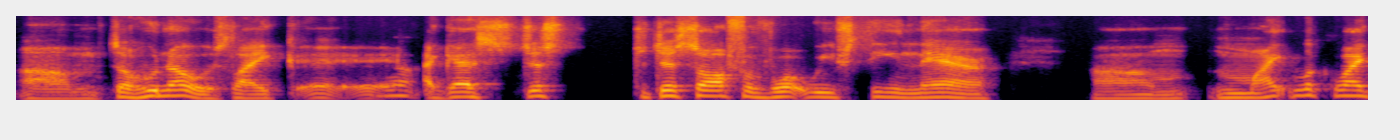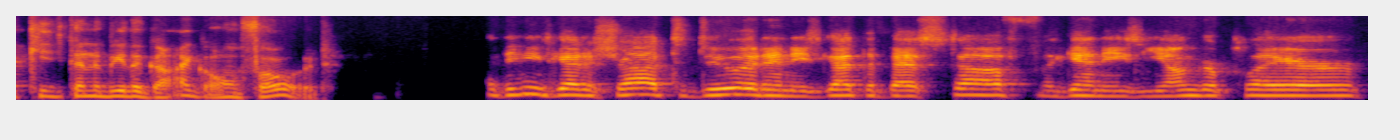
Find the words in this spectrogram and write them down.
um so who knows like yeah. I guess just just off of what we've seen there um might look like he's going to be the guy going forward. I think he's got a shot to do it and he's got the best stuff. Again, he's a younger player.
